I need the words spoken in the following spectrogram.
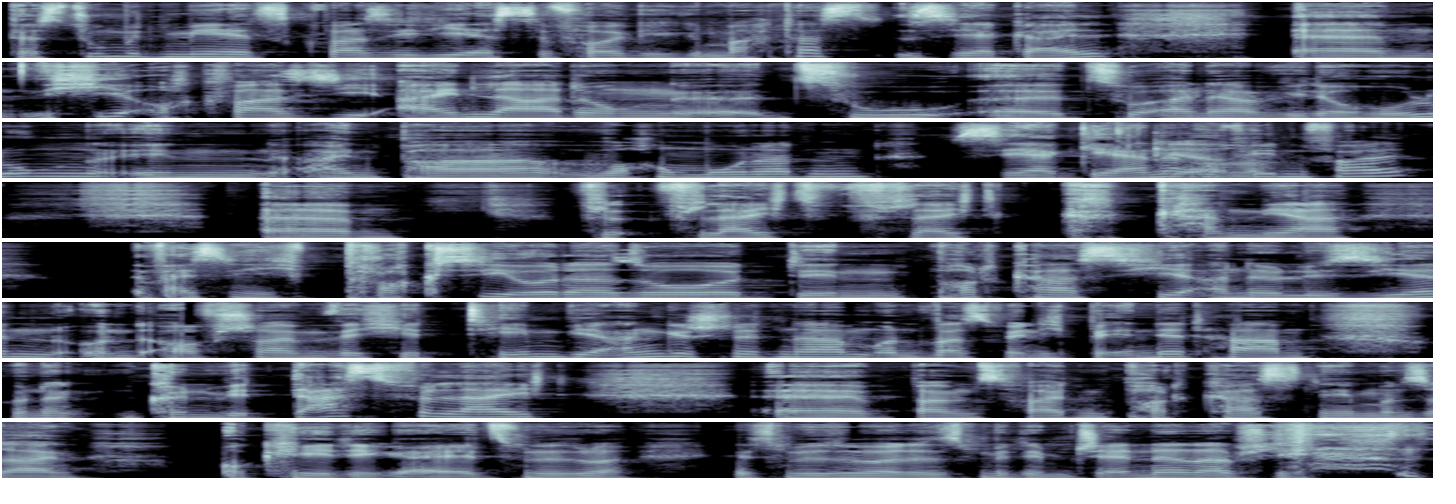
dass du mit mir jetzt quasi die erste Folge gemacht hast. Sehr geil. Ähm, hier auch quasi die Einladung äh, zu, äh, zu einer Wiederholung in ein paar Wochen, Monaten. Sehr gerne, gerne. auf jeden Fall. Ähm, vielleicht, vielleicht kann ja weiß nicht, Proxy oder so den Podcast hier analysieren und aufschreiben, welche Themen wir angeschnitten haben und was wir nicht beendet haben. Und dann können wir das vielleicht äh, beim zweiten Podcast nehmen und sagen, okay, Digga, jetzt müssen wir, jetzt müssen wir das mit dem Gendern abschließen.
